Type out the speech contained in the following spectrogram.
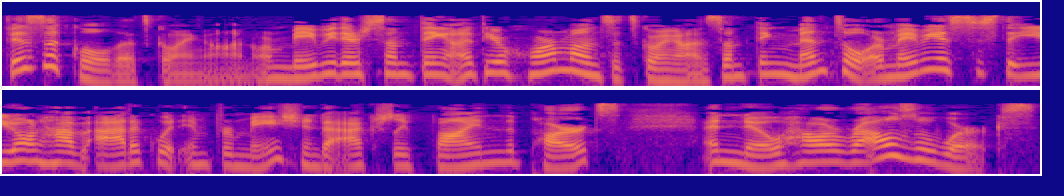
physical that's going on, or maybe there's something with your hormones that's going on, something mental, or maybe it's just that you don't have adequate information to actually find the parts and know how arousal works.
